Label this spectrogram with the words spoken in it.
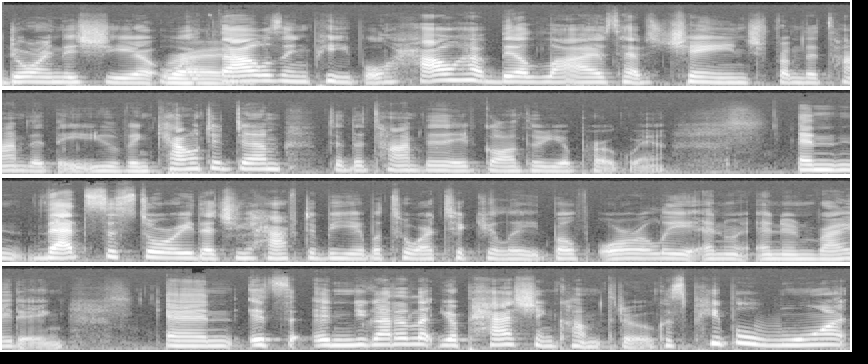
during this year or a Right. thousand people. How have their lives have changed from the time that they, you've encountered them to the time that they've gone through your program? And that's the story that you have to be able to articulate both orally and, and in writing. And it's and you got to let your passion come through because people want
